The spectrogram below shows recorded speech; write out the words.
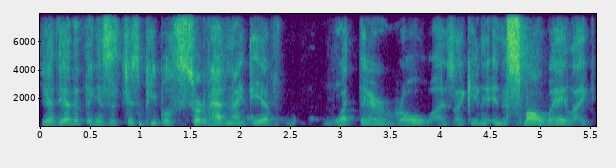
Yeah, the other thing is it's just people sort of had an idea of what their role was, like in in a small way. Like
